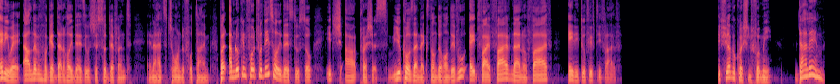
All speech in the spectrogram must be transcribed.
Anyway, I'll never forget that holidays. It was just so different and I had such a wonderful time. But I'm looking forward for these holidays too, so each are precious. You call that next on the rendezvous 855 905 8255. If you have a question for me, dial in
